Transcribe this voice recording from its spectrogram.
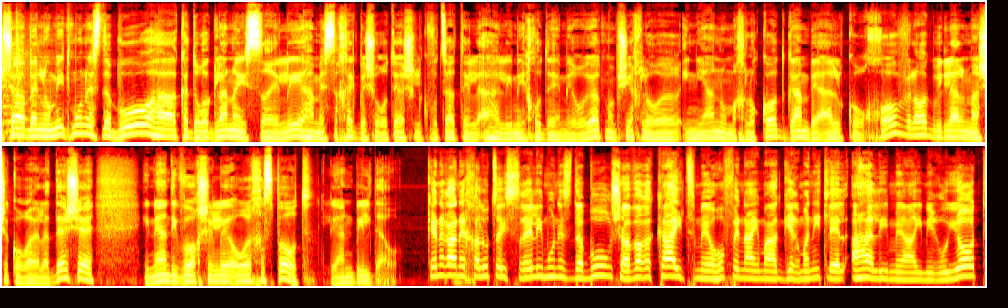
השעה הבינלאומית מונס דבור, הכדורגלן הישראלי המשחק בשורותיה של קבוצת אל-אהלי מאיחוד האמירויות, ממשיך לעורר עניין ומחלוקות גם בעל כורחו, ולא רק בגלל מה שקורה על הדשא. הנה הדיווח של עורך הספורט, ליאן בילדאו. כן רן, החלוץ הישראלי מונס דבור, שעבר הקיץ מהופנהיים הגרמנית לאל-אהלי מהאמירויות,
